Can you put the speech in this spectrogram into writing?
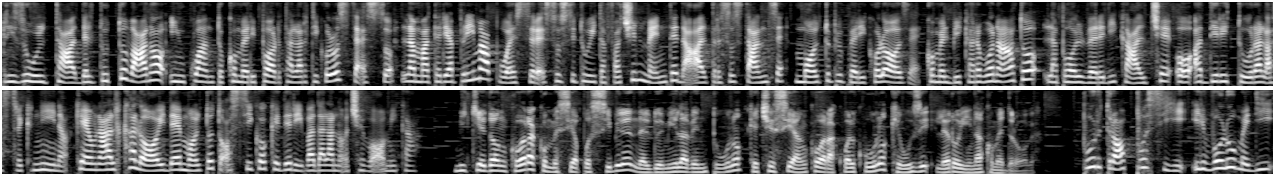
risulta del tutto vano in quanto, come riporta l'articolo stesso, la materia prima prima può essere sostituita facilmente da altre sostanze molto più pericolose, come il bicarbonato, la polvere di calce o addirittura la strecnina, che è un alcaloide molto tossico che deriva dalla noce vomica. Mi chiedo ancora come sia possibile nel 2021 che ci sia ancora qualcuno che usi l'eroina come droga. Purtroppo sì, il volume di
